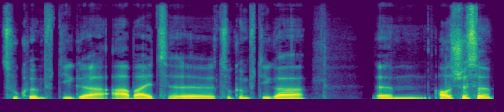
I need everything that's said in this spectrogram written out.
zukünftige Arbeit, äh, zukünftiger ähm, Ausschüsse.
